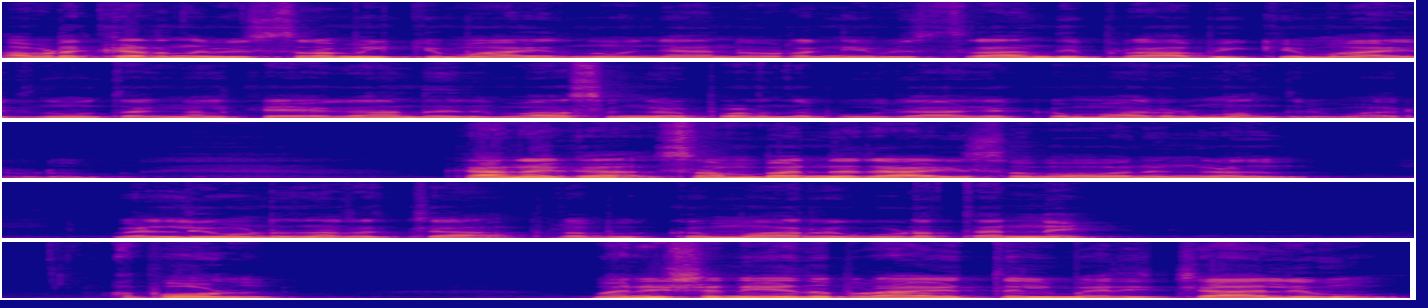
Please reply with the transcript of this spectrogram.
അവിടെ കിടന്ന് വിശ്രമിക്കുമായിരുന്നു ഞാൻ ഉറങ്ങി വിശ്രാന്തി പ്രാപിക്കുമായിരുന്നു. തങ്ങൾക്ക് ഏകാന്ത നിവാസങ്ങൾ പണിത പൂരാജക്കന്മാരോടും മന്ത്രിമാരോടും കനക സമ്പന്നരായി സ്വഭവനങ്ങൾ വെള്ളികൊണ്ട് നിറച്ച പ്രഭുക്കന്മാരുടെ കൂടെ തന്നെ. അപ്പോൾ മനുഷ്യൻ ഏത് പ്രായത്തിൽ മരിച്ചാലും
